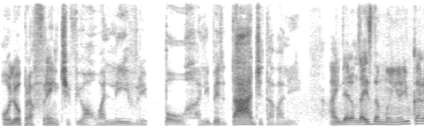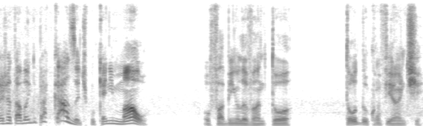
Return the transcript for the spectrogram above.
Olhou pra frente, viu a rua livre, porra, liberdade tava ali. Ainda eram 10 da manhã e o cara já tava indo para casa, tipo, que animal. O Fabinho levantou, todo confiante,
